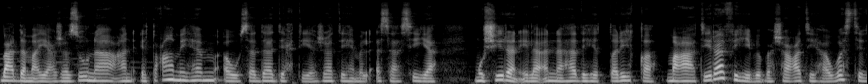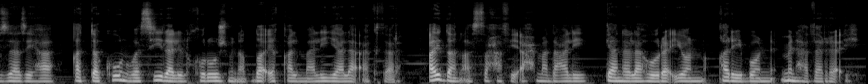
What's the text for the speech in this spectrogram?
بعدما يعجزون عن إطعامهم أو سداد احتياجاتهم الأساسية مشيرا إلى أن هذه الطريقة مع اعترافه ببشاعتها واستفزازها قد تكون وسيلة للخروج من الضائقة المالية لا أكثر. أيضا الصحفي أحمد علي كان له رأي قريب من هذا الرأي.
